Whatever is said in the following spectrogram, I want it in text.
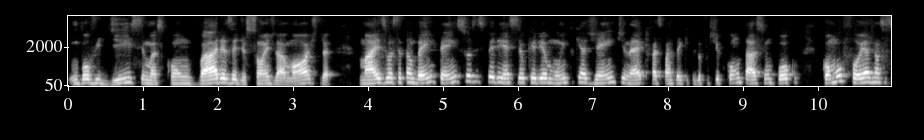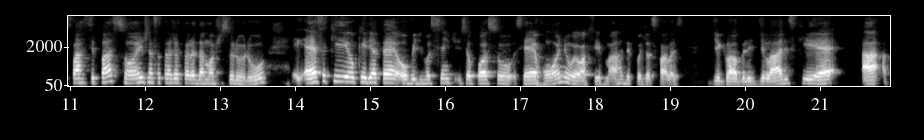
envolvidíssimas com várias edições da amostra, mas você também tem suas experiências. Eu queria muito que a gente, né, que faz parte da equipe do Fustico, contasse um pouco como foi as nossas participações nessa trajetória da Mostra Sururu. Essa que eu queria até ouvir de você, se eu posso, se é errôneo eu afirmar, depois das falas de Glauber e de Lares, que é a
